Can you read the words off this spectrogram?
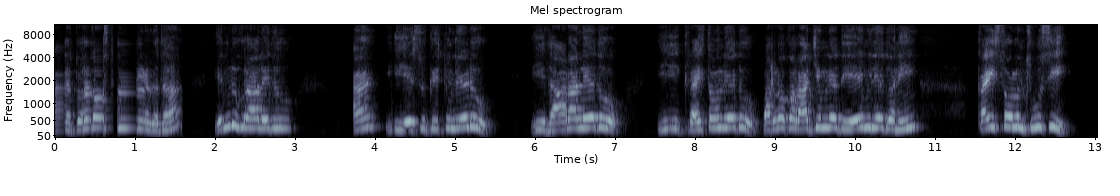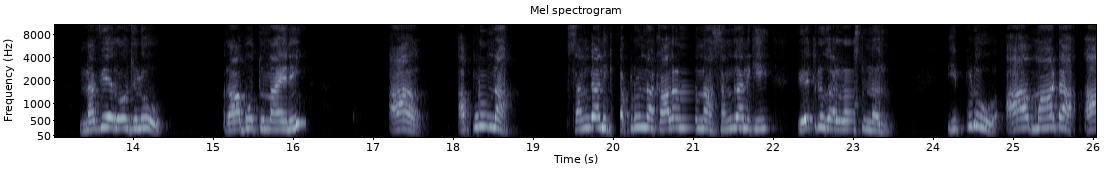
ఆయన త్వరగా వస్తున్నాడు కదా. ఎందుకు రాలేదు? ఈ యేసుక్రీస్తు లేడు. ఈ దాడా లేదు. ఈ క్రైస్తవం లేదు. పరలోక రాజ్యం లేదు. ఏమీ లేదు అని క్రైస్తవులను చూసి నవ్వే రోజులు రాబోతున్నాయని ఆ అప్పుడున్న సంఘానికి అప్పుడున్న కాలంలో ఉన్న సంఘానికి పేతురు గారు రాస్తున్నారు. ఇప్పుడు ఆ మాట ఆ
